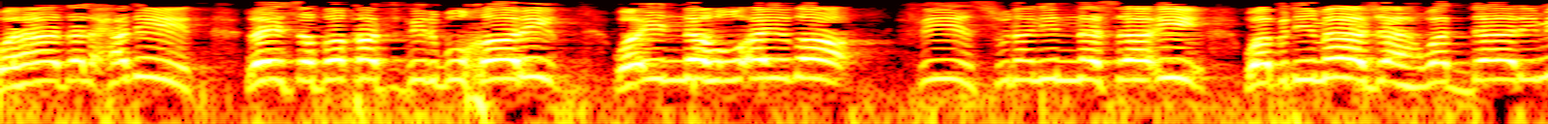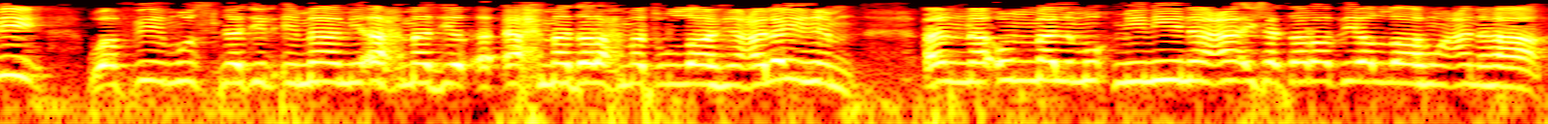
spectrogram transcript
وهذا الحديث ليس فقط في البخاري وإنه أيضا في سنن النسائي وابن ماجه والدارمي وفي مسند الإمام أحمد, أحمد رحمة الله عليهم أن أم المؤمنين عائشة رضي الله عنها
